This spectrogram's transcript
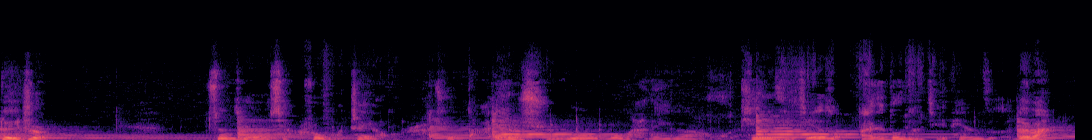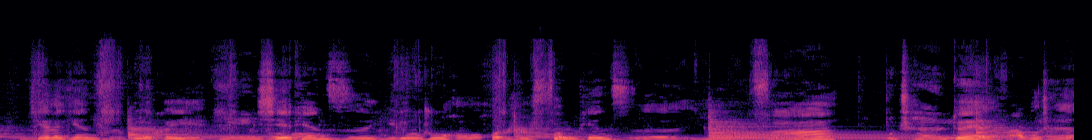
对峙，孙策就想说：“我这会儿啊去打一下许攸，我把那个天子劫走，大家都想劫天子，对吧？劫了天子，不就可以挟天子以令诸侯，或者是奉天子以伐不臣。对伐不臣？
